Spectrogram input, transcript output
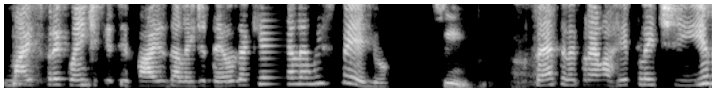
mais frequente que se faz da lei de Deus é que ela é um espelho, Sim, certo? Ela é para ela refletir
